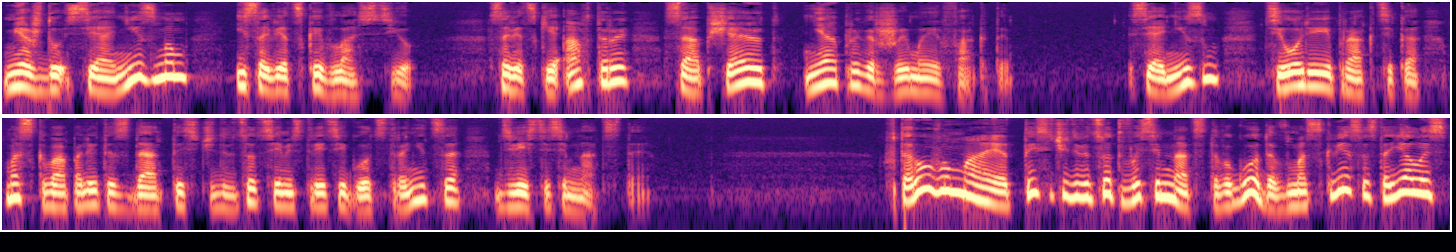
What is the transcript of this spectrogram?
между сионизмом и советской властью. Советские авторы сообщают неопровержимые факты. Сионизм. Теория и практика. Москва. Политиздат. 1973 год. Страница 217. 2 мая 1918 года в Москве состоялась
